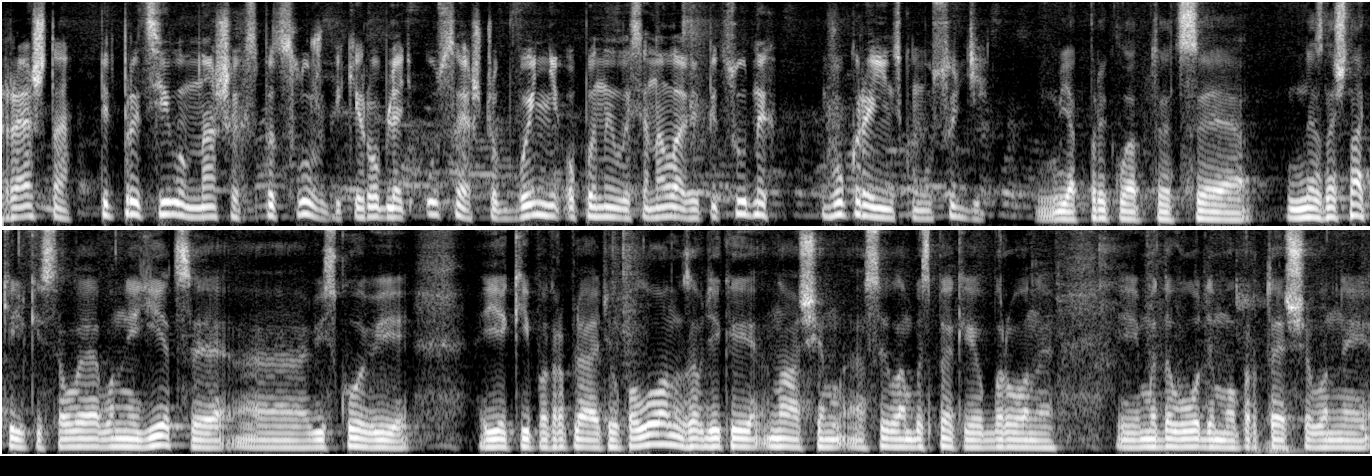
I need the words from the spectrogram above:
Решта під прицілом наших спецслужб, які роблять усе, щоб винні опинилися на лаві підсудних в українському суді. Як приклад, це незначна кількість, але вони є. Це е, військові які потрапляють у полон завдяки нашим силам безпеки і оборони. І ми доводимо про те, що вони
